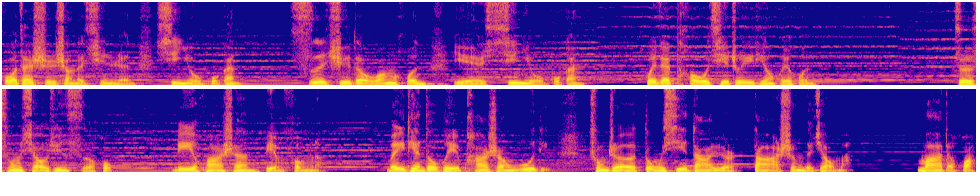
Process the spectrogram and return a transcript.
活在世上的亲人心有不甘，死去的亡魂也心有不甘，会在头七这一天回魂。自从小军死后，李华山便疯了。每天都会爬上屋顶，冲着东西大院大声的叫骂，骂的话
